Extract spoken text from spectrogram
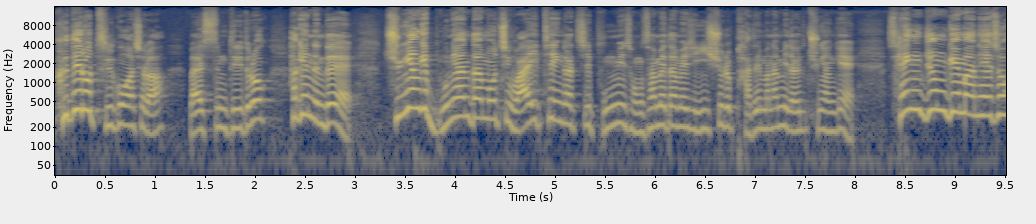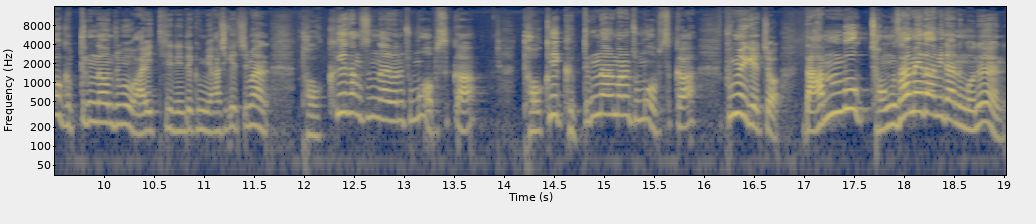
그대로 들고 가셔라 말씀드리도록 하겠는데 중요한 게 뭐냐 한다면 지금 YTN 같이 북미 정상회담에서 이슈를 받을 만합니다. 근데 중요한 게 생중계만 해서 급등 나온 종목 YTN인데 그럼 아시겠지만 더 크게 상승 나올 만한 종목 없을까? 더 크게 급등 나올 만한 종목 없을까? 분명히 얘기했죠. 남북 정상회담이라는 거는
